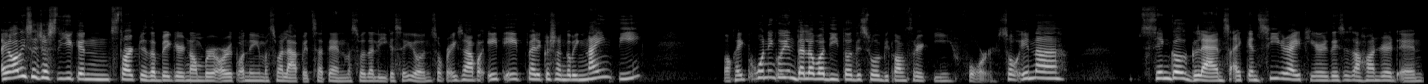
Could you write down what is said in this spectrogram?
I always suggest that you can start with a bigger number or kung ano yung mas malapit sa 10. Mas madali kasi yun. So, for example, 88, pwede ko siyang gawing 90. Okay, kukunin ko yung dalawa dito, this will become 34. So, in a single glance, I can see right here, this is 124.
